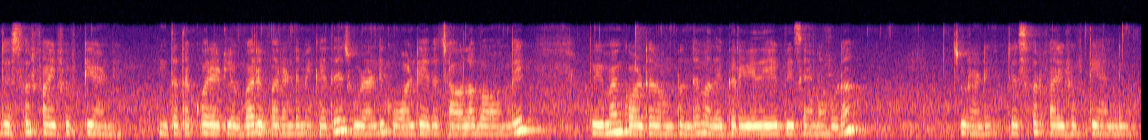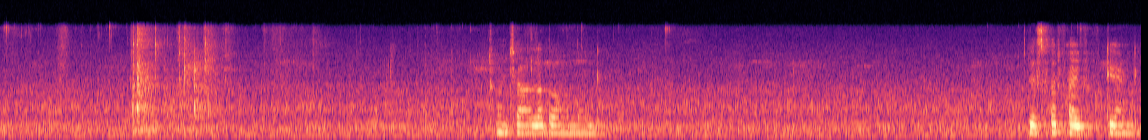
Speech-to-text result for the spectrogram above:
జస్ట్ ఫర్ ఫైవ్ ఫిఫ్టీ అండి. ఇంత తక్కువ రేట్లు ఇవ్వరు ఇవ్వరండి మీకైతే. చూడండి క్వాలిటీ అయితే చాలా బాగుంది. ప్రీమియం క్వాలిటీ ఉంటుంది మా దగ్గర. ఏది ఏ పీస్ అయినా కూడా. చూడండి జస్ట్ ఫర్ ఫైవ్ ఫిఫ్టీ అండి. చాలా బాగుందండి. జస్ట్ ఫర్ ఫైవ్ ఫిఫ్టీ అండి.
